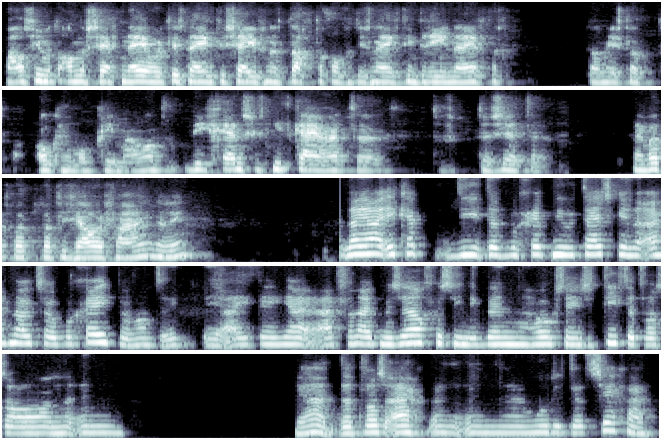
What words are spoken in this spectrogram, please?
Maar als iemand anders zegt nee hoor, het is 1987 of het is 1993, dan is dat ook helemaal prima. Want die grens is niet keihard te, te, te zetten. En wat, wat, wat is jouw ervaring daarin? Nou ja, ik heb die, dat begrip nieuwe tijdskinderen eigenlijk nooit zo begrepen. Want ik, ja, ik denk, ja, vanuit mezelf gezien, ik ben hoogsensitief. Dat was al een, een ja, dat was eigenlijk een, eh, hoe moet ik dat zeggen?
